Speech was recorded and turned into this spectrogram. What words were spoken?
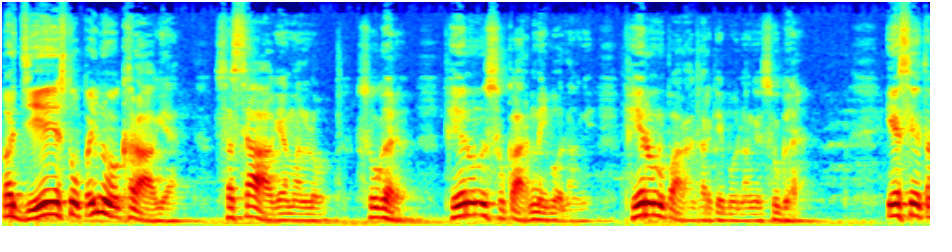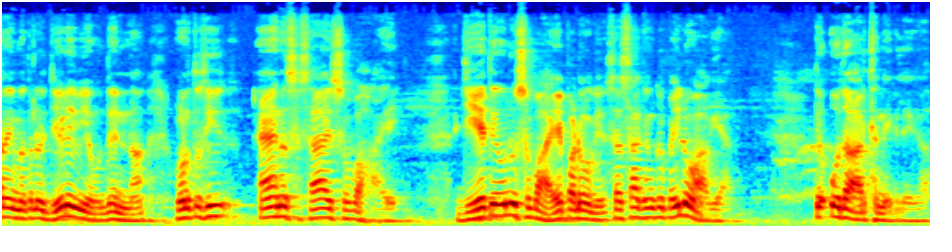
ਪਰ ਜੇ ਇਸ ਤੋਂ ਪਹਿਲੋਂ ਅੱਖਰ ਆ ਗਿਆ, ਸੱਸਾ ਆ ਗਿਆ ਮੰਨ ਲਓ, ਸੁਗਰ, ਫਿਰ ਉਹਨੂੰ ਸੁਘਰ ਨਹੀਂ ਬੋਲਾਂਗੇ। ਫਿਰ ਉਹਨੂੰ ਭਾਰਾ ਕਰਕੇ ਬੋਲਾਂਗੇ ਸੁਗਰ। ਇਸੇ ਤਰ੍ਹਾਂ ਹੀ ਮਤਲਬ ਜਿਹੜੇ ਵੀ ਆਉਂਦੇ ਨੇ ਨਾ, ਹੁਣ ਤੁਸੀਂ ਐਨ ਸਸਾਇ ਸੁਭਾਏ। ਜੇ ਤੇ ਉਹਨੂੰ ਸੁਭਾਏ ਪੜੋਗੇ, ਸੱਸਾ ਕਿਉਂਕਿ ਪਹਿਲੋਂ ਆ ਗਿਆ, ਤੇ ਉਹਦਾ ਅਰਥ ਨਿਕਲੇਗਾ।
